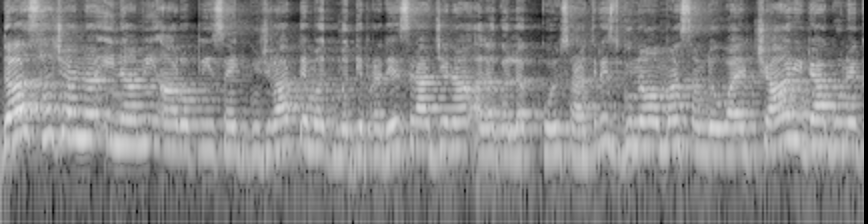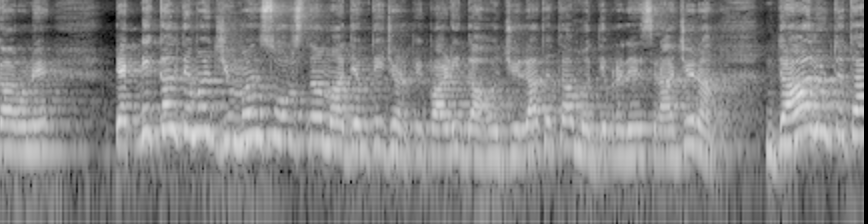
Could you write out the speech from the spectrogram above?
દસ હજારના ઇનામી આરોપી સહિત ગુજરાત તેમજ મધ્યપ્રદેશ રાજ્યના અલગ અલગ કુલ સાડત્રીસ ગુનાઓમાં સંડોવાયેલ ચાર ઈડા ગુનેગારોને ટેકનિકલ તેમજ હ્યુમન સોર્સના માધ્યમથી ઝડપી પાડી દાહોદ જિલ્લા તથા મધ્યપ્રદેશ રાજ્યના ઢાળ તથા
